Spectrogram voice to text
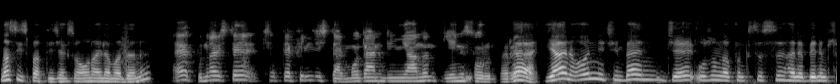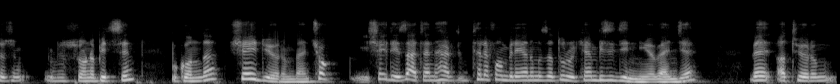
Nasıl ispatlayacaksın onaylamadığını? Evet bunlar işte çetrefilli işler. Modern dünyanın yeni sorunları. Ha, yani onun için bence uzun lafın kısası hani benim sözüm sonra bitsin bu konuda. Şey diyorum ben çok şey değil zaten her telefon bile yanımızda dururken bizi dinliyor bence. Ve atıyorum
